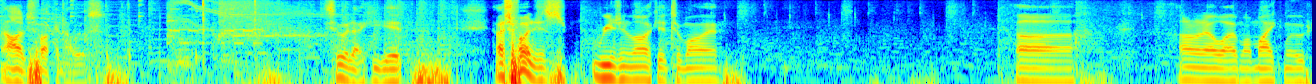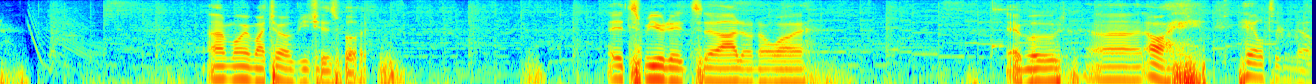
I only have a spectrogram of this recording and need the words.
I'll just fucking hose. See I can get. I should probably just region lock it to mine. Uh, I don't know why my mic moved. I'm wearing my Turtle Beaches, but it's muted, so I don't know why it moved. Uh, oh, to no.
